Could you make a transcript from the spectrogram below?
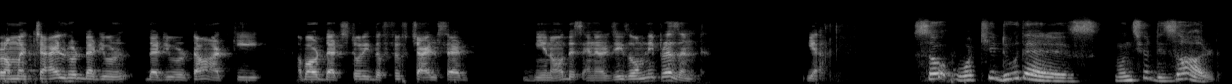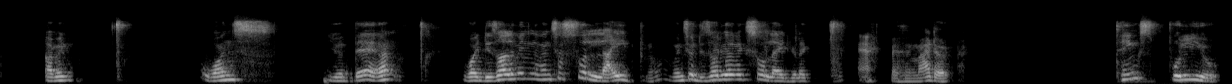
from a childhood that you were that you were taught ki, about that story the fifth child said you know this energy is omnipresent yeah so what you do there is once you're dissolved i mean once you're there why dissolve I mean once you're so light you know? once you're dissolved you're like so light you're like eh, doesn't matter. Things pull you.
